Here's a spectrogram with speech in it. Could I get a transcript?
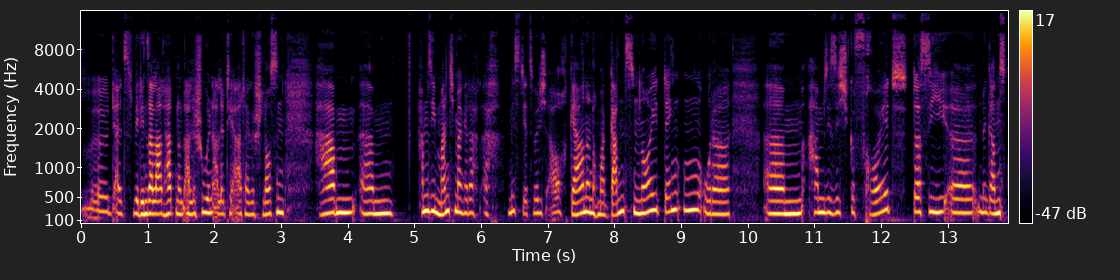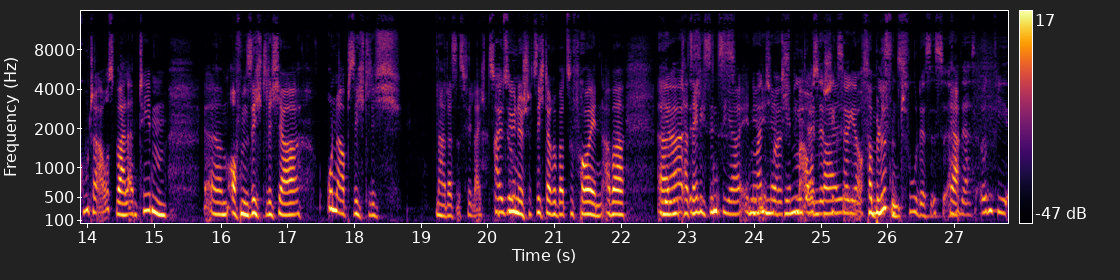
äh, als wir den Salat hatten und alle Schulen, alle Theater geschlossen haben. Ähm, haben Sie manchmal gedacht, ach Mist, jetzt würde ich auch gerne noch mal ganz neu denken? Oder ähm, haben Sie sich gefreut, dass Sie äh, eine ganz gute Auswahl an Themen ähm, offensichtlich ja unabsichtlich na, das ist vielleicht zu also, zynisch, sich darüber zu freuen. Aber ähm, ja, tatsächlich es, sind sie ja in, in der Themenauswahl das ja verblüffend. Zu. Das ist ja. das irgendwie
